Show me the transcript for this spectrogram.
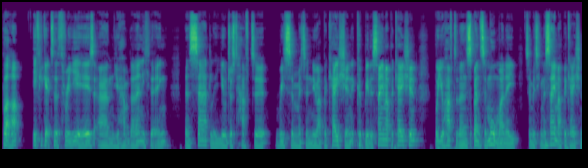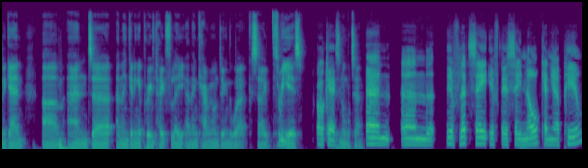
But if you get to the three years and you haven't done anything, then sadly you'll just have to resubmit a new application. It could be the same application, but you'll have to then spend some more money submitting the same application again, um, and uh, and then getting approved hopefully, and then carry on doing the work. So three years Okay. is a normal term. And and if let's say if they say no, can you appeal?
